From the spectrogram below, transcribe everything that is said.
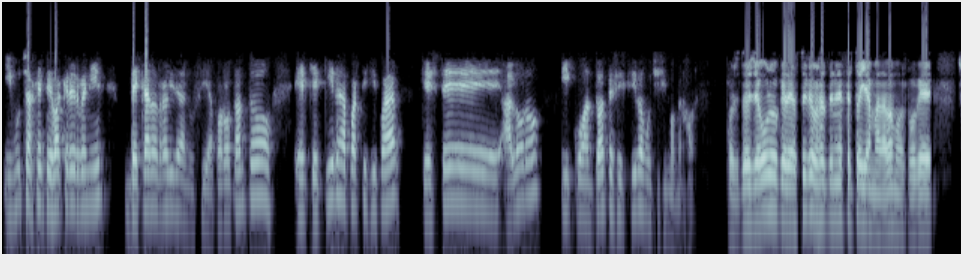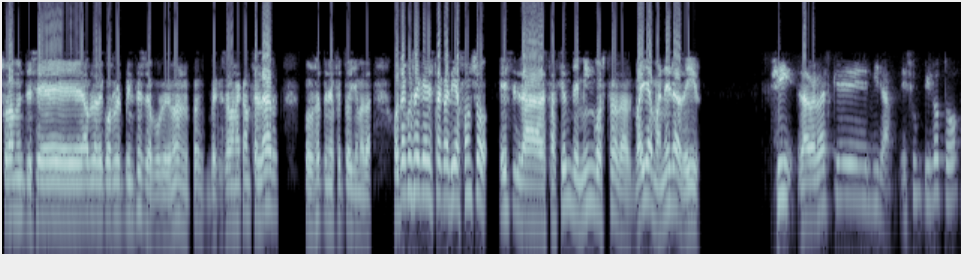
y mucha gente va a querer venir de cara al Rally de Andalucía. Por lo tanto, el que quiera participar, que esté al oro y cuanto antes se inscriba, muchísimo mejor. Pues estoy seguro que de Asturias vas a tener efecto de llamada, vamos, porque solamente se habla de correr princesa, porque además que se van a cancelar, pues vas a tener efecto de llamada. Otra cosa que destacaría, Afonso, es la estación de Mingo Estrada. Vaya manera de ir. Sí, la verdad es que, mira, es un piloto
